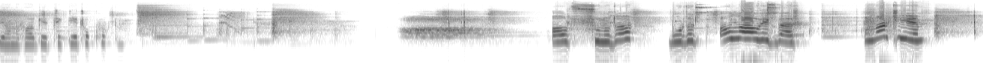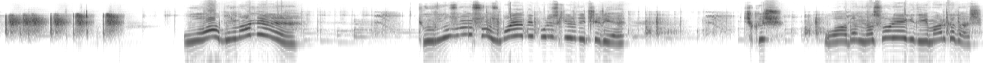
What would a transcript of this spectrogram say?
bir anda fark edecek diye çok korktum. Al şunu da. Burada Allahu Ekber. Bunlar kim? Oha bunlar ne? Görüyor musunuz? Baya bir polis girdi içeriye. Çıkış. Oha ben nasıl oraya gideyim arkadaş?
